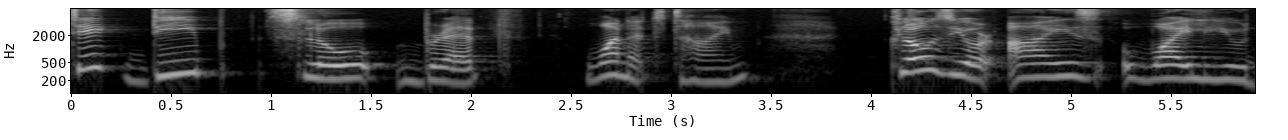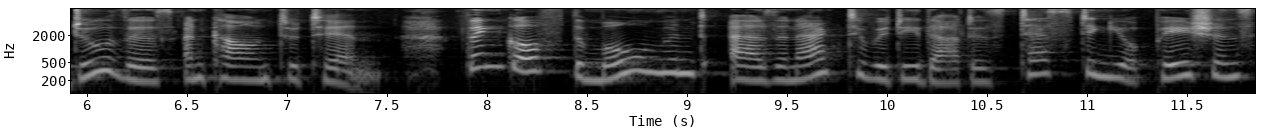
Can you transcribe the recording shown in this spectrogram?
take deep, slow breath, one at a time. Close your eyes while you do this and count to 10. Think of the moment as an activity that is testing your patience,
